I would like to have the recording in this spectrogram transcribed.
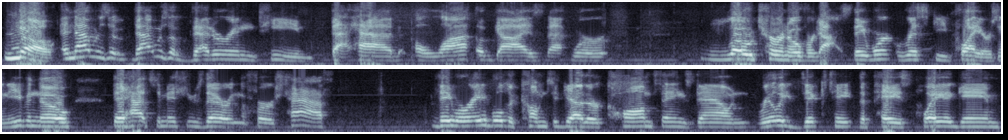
No, and that was a that was a veteran team that had a lot of guys that were low turnover guys. They weren't risky players, and even though they had some issues there in the first half, they were able to come together, calm things down, really dictate the pace, play a game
